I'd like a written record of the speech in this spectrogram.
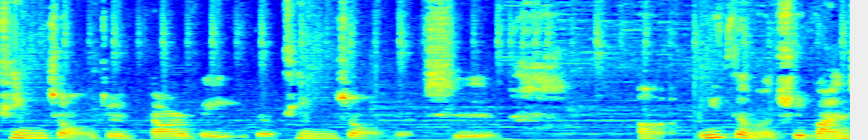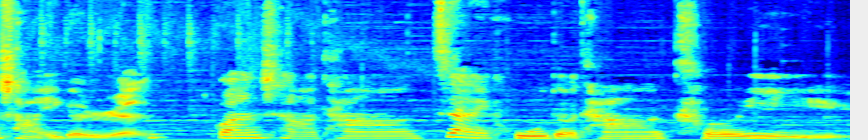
听众，就是 Darby 的听众的是，呃，你怎么去观察一个人？观察他在乎的，他可以，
